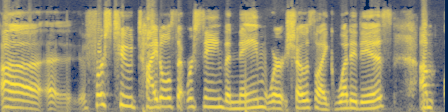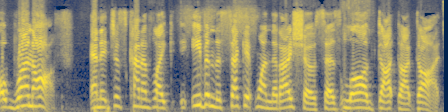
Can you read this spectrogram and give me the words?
uh, uh, first two titles that we're seeing, the name where it shows like what it is, um, run off. And it just kind of like even the second one that I show says log dot dot dot,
